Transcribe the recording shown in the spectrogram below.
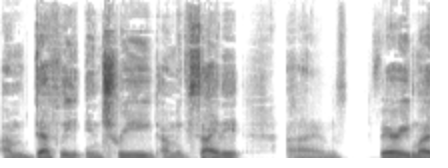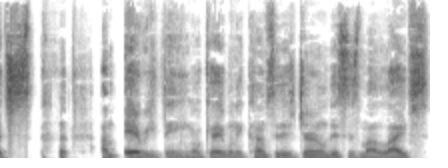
I'm definitely intrigued. I'm excited. I'm very much, I'm everything. Okay. When it comes to this journal, this is my life's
